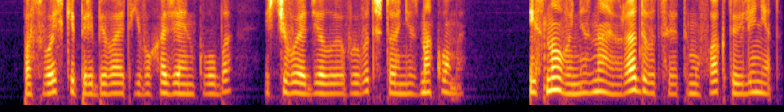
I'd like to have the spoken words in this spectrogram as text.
— по-свойски перебивает его хозяин клуба, из чего я делаю вывод, что они знакомы. И снова не знаю, радоваться этому факту или нет.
